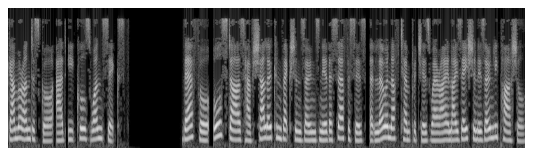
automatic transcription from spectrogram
gamma underscore ad equals 1 sixth. Therefore, all stars have shallow convection zones near their surfaces, at low enough temperatures where ionization is only partial.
